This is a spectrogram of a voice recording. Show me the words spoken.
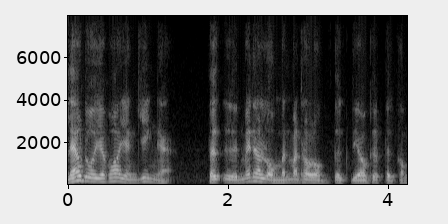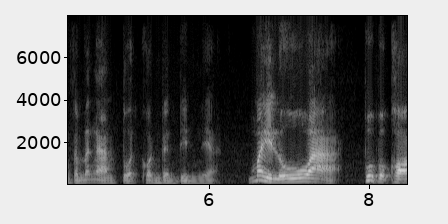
แล้วโดยเฉพาะอย่างยิ่งอะตึกอื่นไม่ถล่มมันมาถล่มตึกเดียวคือตึกของสำนักงานตรวจคนแผ่นดินเนี่ย ไม่รู้ว่าผู้ปกครอง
